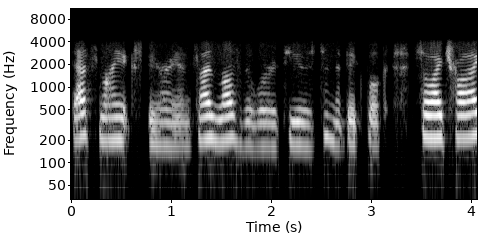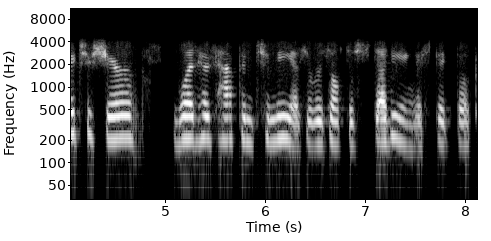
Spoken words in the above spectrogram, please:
That's my experience. I love the words used in the big book. So I try to share what has happened to me as a result of studying this big book,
